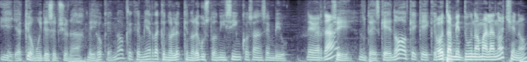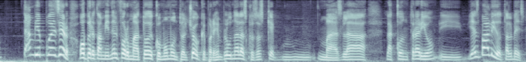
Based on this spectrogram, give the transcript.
Y ella quedó muy decepcionada. Me dijo que no, que qué mierda, que no le, que no le gustó ni cinco Sanz en vivo. ¿De verdad? Sí, entonces que no, que... que, que O como- también tuvo una mala noche, ¿no? también puede ser. O pero también el formato de cómo montó el show. Que por ejemplo, una de las cosas que mm, más la, la contrarió, y, y es válido tal vez,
